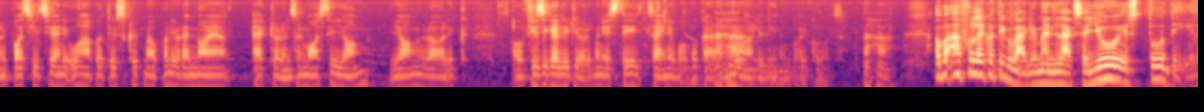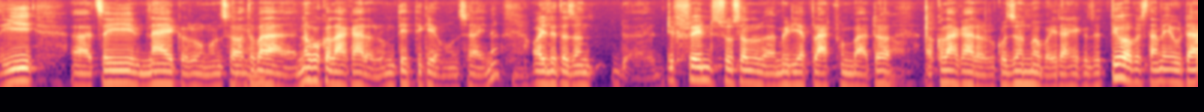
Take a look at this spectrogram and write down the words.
अनि पछि चाहिँ अनि उहाँको त्यो स्क्रिप्टमा पनि एउटा नयाँ एक्टर हुन्छ नि म अस्ति यङ यङ र अलिक अब फिजिकलिटीहरू पनि यस्तै चाहिने भएको कारणले उहाँले लिनुभएको। अब आफूलाई कतिको भाग्यमानी लाग्छ? यो यस्तो धेरै चाहिँ नायकहरू हुनुहुन्छ अथवा नवकलाकारहरू पनि त्यत्तिकै हुनुहुन्छ होइन? अहिले त झन् डिफ्रेन्ट सोसल मिडिया प्लेटफर्मबाट कलाकारहरूको जन्म भइराखेको छ। त्यो अवस्थामा एउटा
